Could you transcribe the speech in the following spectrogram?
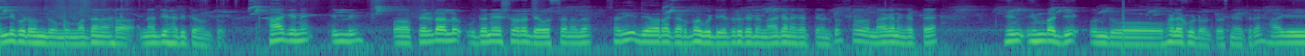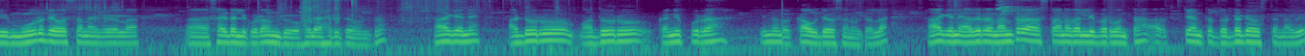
ಅಲ್ಲಿ ಕೂಡ ಒಂದು ಮದನ ನದಿ ಹರಿತಾ ಉಂಟು. ಹಾಗೆಯೇ ಇಲ್ಲಿ ಪೆರಡಾಲು ಉದನೇಶ್ವರ ದೇವಸ್ಥಾನದ ಸರಿ ದೇವರ ಗರ್ಭಗುಡಿ ಎದುರುಗಡೆ ನಾಗನಗಟ್ಟೆ ಉಂಟು. ಸೊ ನಾಗನಗಟ್ಟೆ ಹಿಂ, ಹಿಂಬದಿ ಒಂದು ಹೊಳೆ ಕೂಡ ಉಂಟು ಸ್ನೇಹಿತರೆ. ಹಾಗೆ ಈ ಮೂರು ದೇವಸ್ಥಾನಗಳ ಸೈಡಲ್ಲಿ ಕೂಡ ಒಂದು ಹೊಳೆ ಹರಿತಾ ಉಂಟು. ಹಾಗೆಯೇ ಅಡೂರು ಮಧೂರು ಕನಿಪುರ, ಇನ್ನೊಂದು ಕಾವು ದೇವಸ್ಥಾನ ಉಂಟಲ್ಲ? ಹಾಗೆಯೇ ಅದರ ನಂತರ ಸ್ಥಾನದಲ್ಲಿ ಬರುವಂತಹ ಅತ್ಯಂತ ದೊಡ್ಡ ದೇವಸ್ಥಾನವೇ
